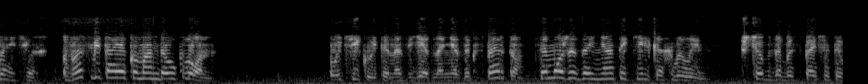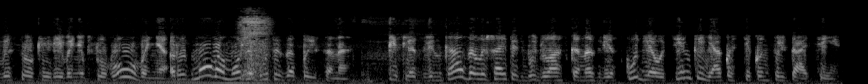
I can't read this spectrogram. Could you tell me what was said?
Вечір. Вас вітає команда Уклон. Очікуйте на з'єднання з експертом. Це може зайняти кілька хвилин. Щоб забезпечити високий рівень обслуговування, розмова може бути записана. Після дзвінка залишайтесь, будь ласка, на зв'язку для оцінки якості консультації.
